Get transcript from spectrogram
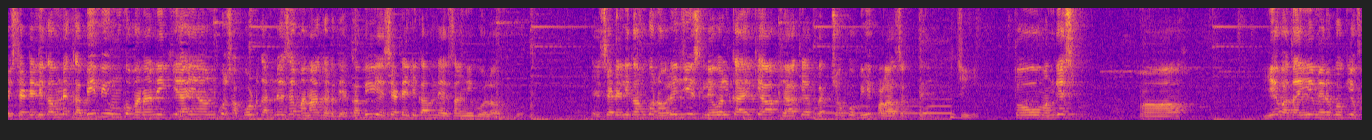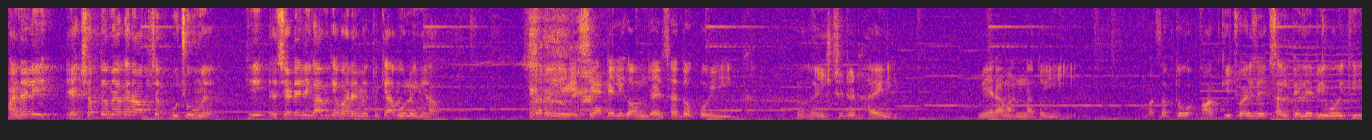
एशिया टेलीकॉम ने कभी भी उनको मना नहीं किया या उनको सपोर्ट करने से मना कर दिया। कभी भी एशिया टेलीकॉम ने ऐसा नहीं बोला उनको। एशिया टेलीकॉम को नॉलेज ही इस लेवल का है कि आप जाके बच्चों को भी पढ़ा सकते हैं। जी। तो मंगेश ये बताइए मेरे को कि फाइनली एक शब्द में अगर आपसे पूछूँ मैं कि एशिया टेलीकॉम के बारे में तो क्या बोलेंगे आप? सर एशिया टेलीकॉम जैसा तो कोई इंस्टीट्यूट है नहीं। मेरा मानना तो यही है। मतलब तो आपकी चॉइस एक साल पहले भी वही थी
